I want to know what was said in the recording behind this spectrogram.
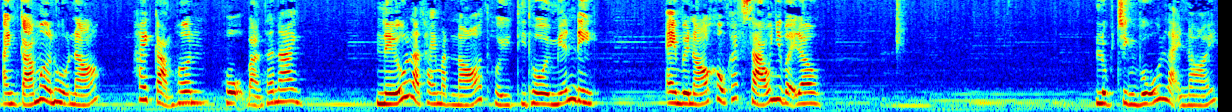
Anh cảm ơn hộ nó, hay cảm hơn hộ bản thân anh. Nếu là thay mặt nó thôi thì thôi miễn đi. Em với nó không khách sáo như vậy đâu. Lục Trình Vũ lại nói.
